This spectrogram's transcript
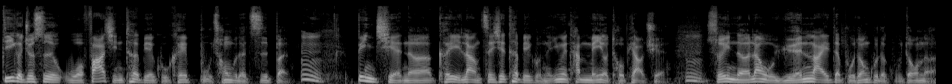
第一个就是我发行特别股可以补充我的资本，嗯，并且呢可以让这些特别股呢，因为它没有投票权，嗯，所以呢让我原来的普通股的股东呢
